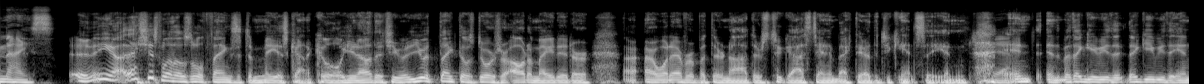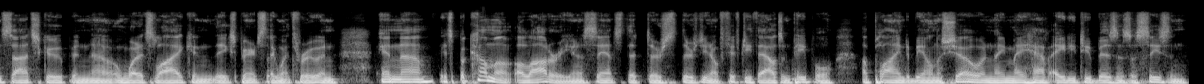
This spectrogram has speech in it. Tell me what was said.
Nice. And you know, that's just one of those little things that to me is kind of cool. You know, that you you would think those doors are automated or, or or whatever, but they're not. There's two guys standing back there that you can't see, and Yeah. and, and but they give you the they give you the inside scoop and uh, what it's like and the experience they went through, and and um, it's become a, a lottery in a sense that there's there's you know fifty thousand people applying to be on the show, and they may have eighty two business a season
